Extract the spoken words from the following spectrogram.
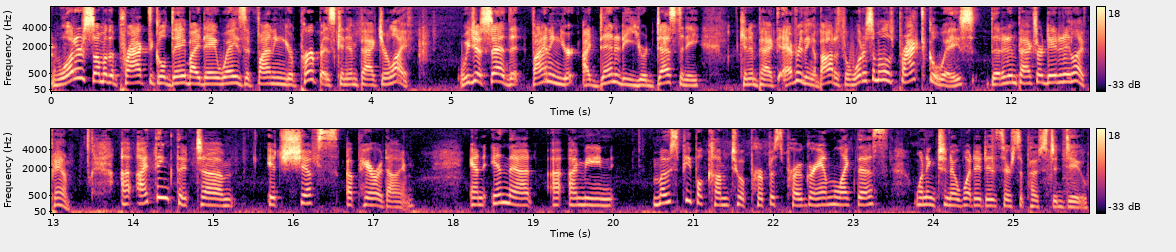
"What are some of the practical day by day ways that finding your purpose can impact your life?" We just said that finding your identity, your destiny. Can impact everything about us, but what are some of those practical ways that it impacts our day to day life, Pam? I I think that um, it shifts a paradigm. And in that, I I mean, most people come to a purpose program like this wanting to know what it is they're supposed to do.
